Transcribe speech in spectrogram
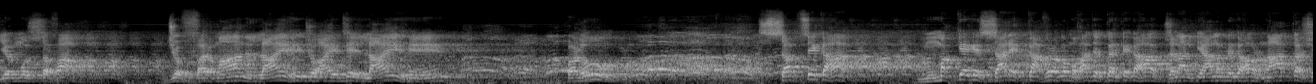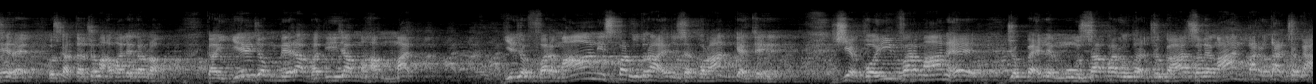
ये मुस्तफ़ा जो फरमान लाए हैं, जो थे लाए हैं, पढ़ो। सबसे कहा, मक्के के सारे काफिरों को मुखातिब करके कहा, जलाल के आलम ने कहा, और नाक का शेर है, उसका तर्जुमा हवाले कर रहा हूँ। कहा, ये जो मेरा भतीजा मोहम्मद, ये जो फरमान इस पर उतरा है, जिसे कुरान कहते हैं, ये वही फरमान है जो पहले मूसा पर उतर चुका, सुलेमान पर उतर चुका।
